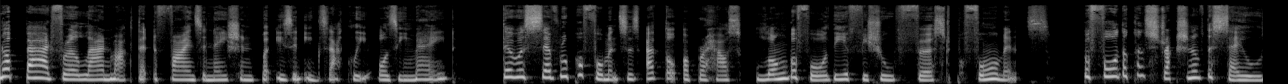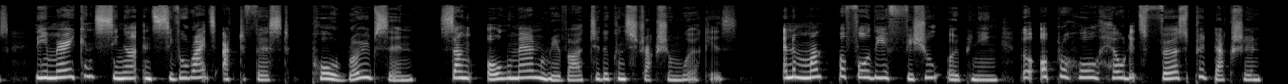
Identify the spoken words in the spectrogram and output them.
Not bad for a landmark that defines a nation but isn't exactly Aussie made. There were several performances at the Opera House long before the official first performance. Before the construction of the sails, the American singer and civil rights activist Paul Robeson sung Old Man River to the construction workers. And a month before the official opening, the Opera Hall held its first production,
